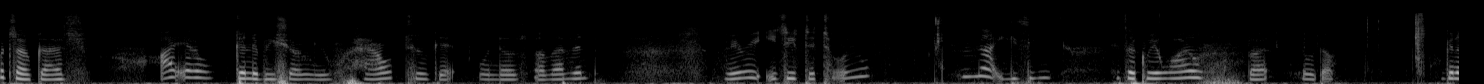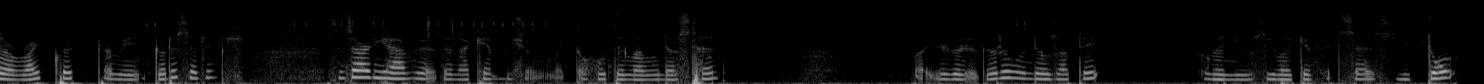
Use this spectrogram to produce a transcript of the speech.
What's up guys? I am going to be showing you how to get Windows 11. Very easy tutorial. Not easy. It took me a while, but here we go. I'm going to right click, I mean go to settings. Since I already have it, then I can't be showing like the whole thing on Windows 10. But you're going to go to Windows Update. And then you see like if it says you don't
